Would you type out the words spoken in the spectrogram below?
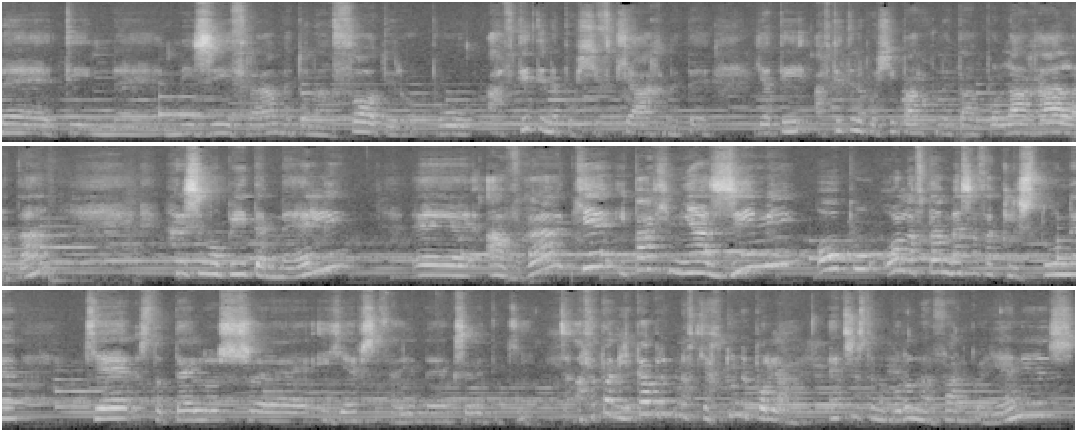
με την ε, μυζήθρα, με τον ανθότυρο που αυτή την εποχή φτιάχνεται γιατί αυτή την εποχή υπάρχουν τα πολλά γάλατα. Χρησιμοποιείται μέλι, ε, αυγά και υπάρχει μια ζύμη όπου όλα αυτά μέσα θα κλειστούν και στο τέλος ε, η γεύση θα είναι εξαιρετική. Αυτά τα γλυκά πρέπει να φτιαχτούν πολλά, έτσι ώστε να μπορούν να φάνε οικογένειες,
